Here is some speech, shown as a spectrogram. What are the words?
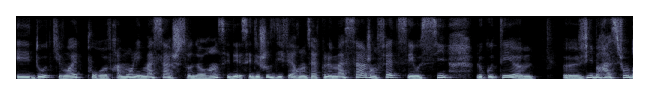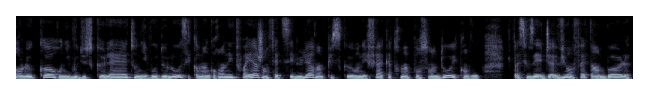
et d'autres qui vont être pour euh, vraiment les massages sonores. Hein. C'est des, des, choses différentes. C'est-à-dire que le massage, en fait, c'est aussi le côté euh, euh, vibration dans le corps au niveau du squelette, au niveau de l'eau. C'est comme un grand nettoyage en fait cellulaire, hein, puisqu'on est fait à 80% d'eau. Et quand vous, je sais pas si vous avez déjà vu en fait un bol,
